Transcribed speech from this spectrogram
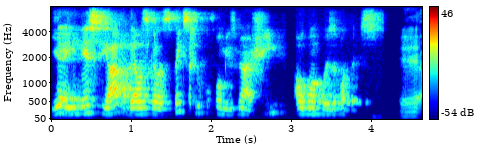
E aí, nesse ato delas, que elas têm que sair do conformismo e agir, alguma coisa acontece. É,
